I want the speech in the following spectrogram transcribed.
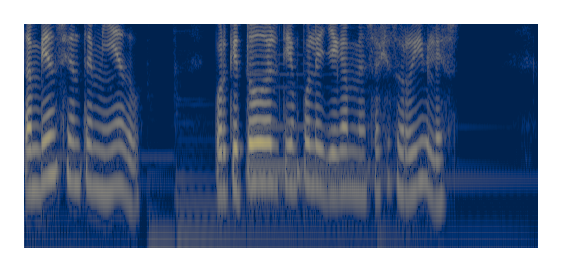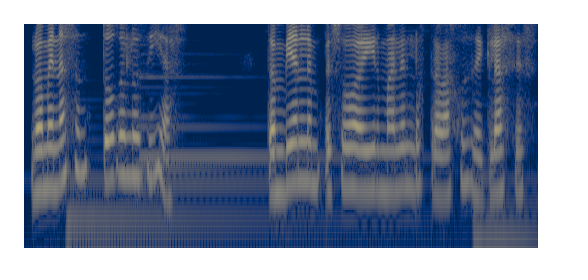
También siente miedo, porque todo el tiempo le llegan mensajes horribles. Lo amenazan todos los días. También le empezó a ir mal en los trabajos de clases,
